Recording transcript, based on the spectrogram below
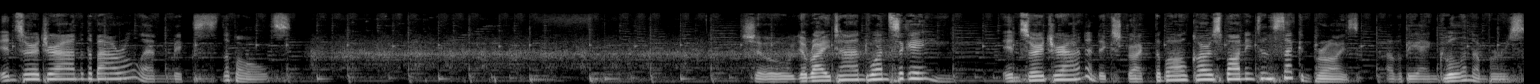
Insert your hand in the barrel and mix the balls. Show your right hand once again. Insert your hand and extract the ball corresponding to the second prize of the Anguilla numbers.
